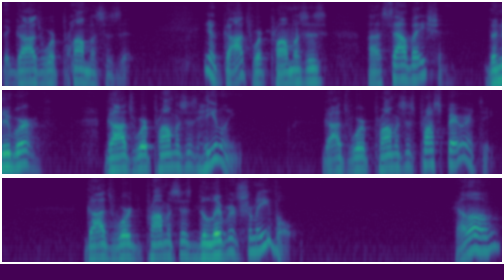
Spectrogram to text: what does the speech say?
That God's word promises it. You know, God's word promises uh, salvation, the new birth. God's word promises healing. God's word promises prosperity. God's word promises deliverance from evil. Hello?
